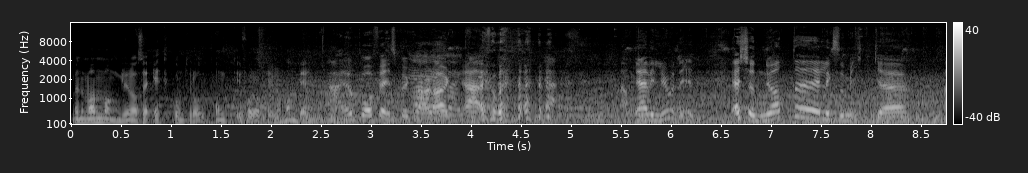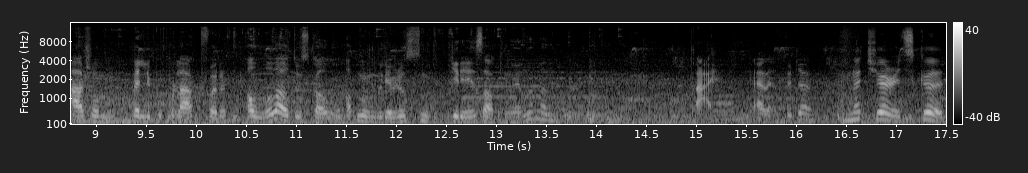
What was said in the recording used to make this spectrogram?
men man mangler altså ett kontrollpunkt i forhold til om man ber. Jeg er jo på Facebook hver dag. Jeg er jo det. Jeg vil jo dit. Jeg skjønner jo at det liksom ikke er sånn veldig populært for alle da, at, skal, at noen driver og snoker i sakene dine, men Nei, jeg vet ikke. I'm not sure it's good.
